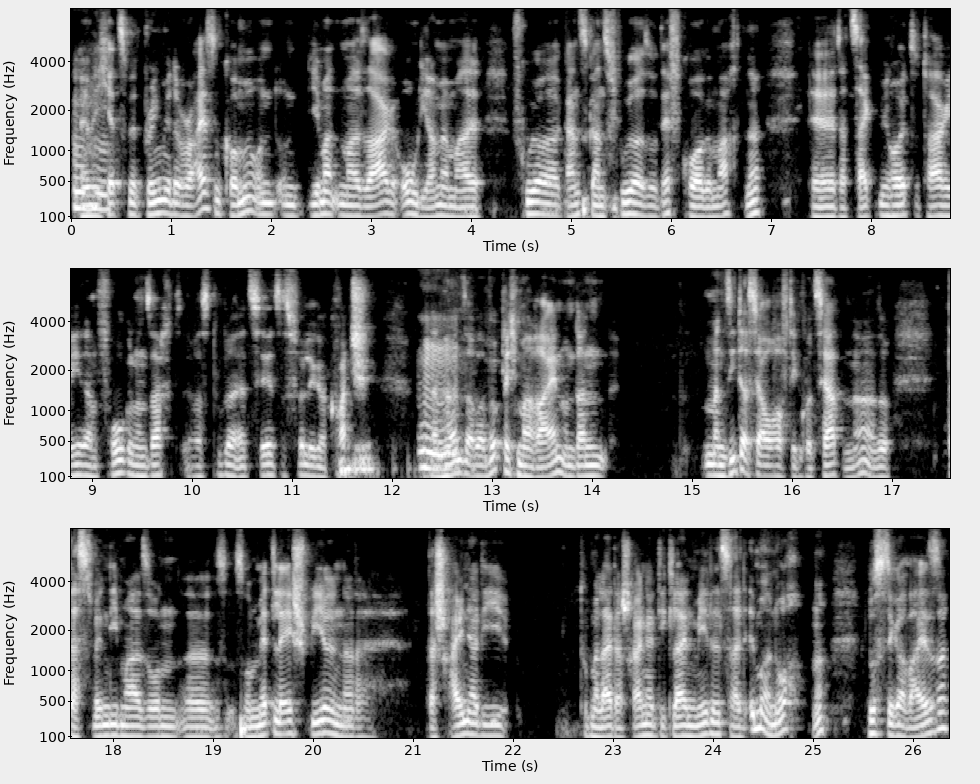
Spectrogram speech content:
Mhm. Wenn ich mhm. jetzt mit Bring Me the Horizon komme und, und jemanden mal sage, oh, die haben ja mal früher, ganz, ganz früher so Deathcore gemacht, ne? Äh, da zeigt mir heutzutage jeder einen Vogel und sagt, was du da erzählst, ist völliger Quatsch. Mhm. Dann hören sie aber wirklich mal rein und dann, man sieht das ja auch auf den Konzerten, ne? Also, dass wenn die mal so ein, äh, so ein Medley spielen, ne, da, da schreien ja die tut mir leid, da schreien ja die kleinen Mädels halt immer noch, ne? lustigerweise,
